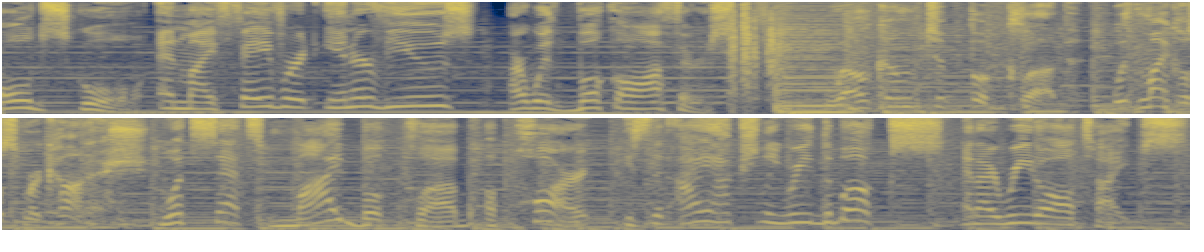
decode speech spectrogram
old school, and my favorite interviews are with book authors. Welcome to Book Club with Michael Smerconish. What sets my book club apart is that I actually read the books, and I read all types.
